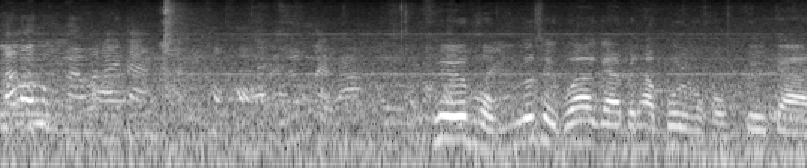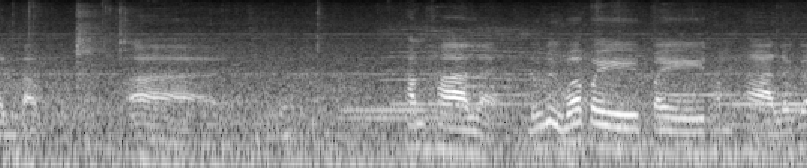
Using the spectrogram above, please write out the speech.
แล้วเรารู้ไหมว่าได้แดงเนี่ยอันนี้เขาขออะไรเรื่องอะไรบ้าง คือผมรู้สึกว่าการไปทำบุญของผมคือการแบบอ่าทำทานแหละรู้สึกว่าไปไปทำทานแล้วก็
